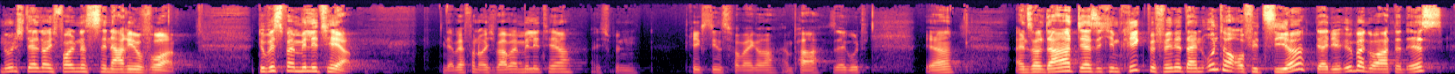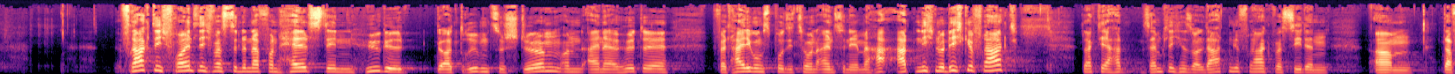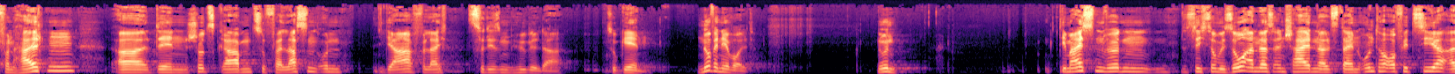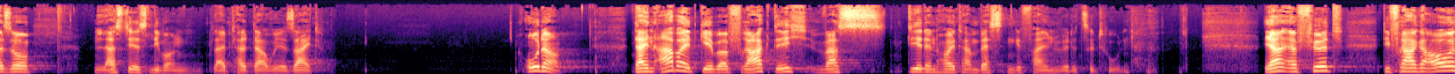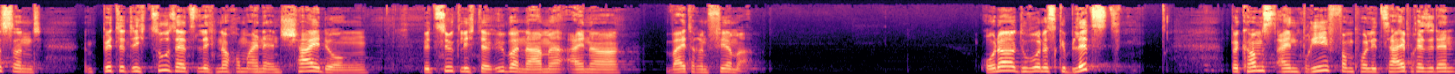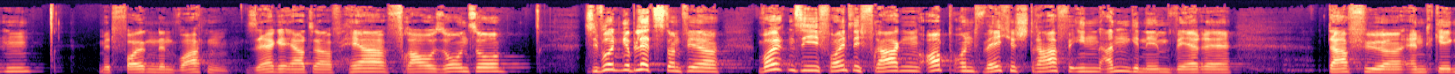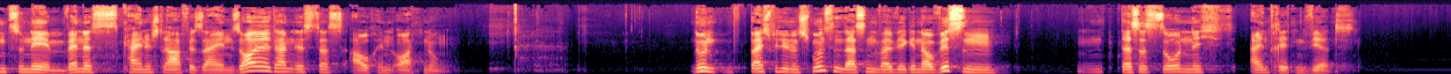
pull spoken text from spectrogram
Nun stellt euch folgendes Szenario vor. Du bist beim Militär. Ja, wer von euch war beim Militär? Ich bin Kriegsdienstverweigerer, ein paar, sehr gut. Ja, ein Soldat, der sich im Krieg befindet, dein Unteroffizier, der dir übergeordnet ist, fragt dich freundlich, was du denn davon hältst, den Hügel dort drüben zu stürmen und eine erhöhte Verteidigungsposition einzunehmen. Er hat nicht nur dich gefragt, sagt er, hat sämtliche Soldaten gefragt, was sie denn ähm, davon halten, äh, den Schutzgraben zu verlassen und ja, vielleicht zu diesem Hügel da zu gehen. Nur wenn ihr wollt. Nun, die meisten würden sich sowieso anders entscheiden als dein Unteroffizier, also lasst ihr es lieber und bleibt halt da, wo ihr seid. Oder dein Arbeitgeber fragt dich, was dir denn heute am besten gefallen würde zu tun. Ja, er führt die Frage aus und bittet dich zusätzlich noch um eine Entscheidung bezüglich der Übernahme einer weiteren Firma. Oder du wurdest geblitzt, bekommst einen Brief vom Polizeipräsidenten mit folgenden Worten. Sehr geehrter Herr, Frau, so und so, Sie wurden geblitzt und wir wollten Sie freundlich fragen, ob und welche Strafe Ihnen angenehm wäre, dafür entgegenzunehmen. Wenn es keine Strafe sein soll, dann ist das auch in Ordnung. Nun, Beispiele, die uns schmunzeln lassen, weil wir genau wissen, dass es so nicht eintreten wird.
